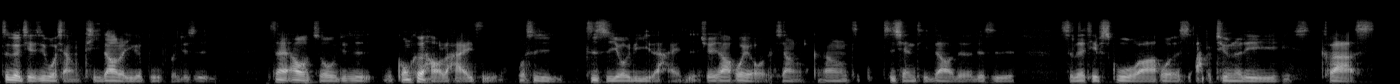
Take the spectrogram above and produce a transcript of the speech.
这个其实我想提到的一个部分，就是在澳洲，就是你功课好的孩子或是知识优异的孩子，学校会有像刚刚之前提到的，就是 selective school 啊，或者是 opportunity class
